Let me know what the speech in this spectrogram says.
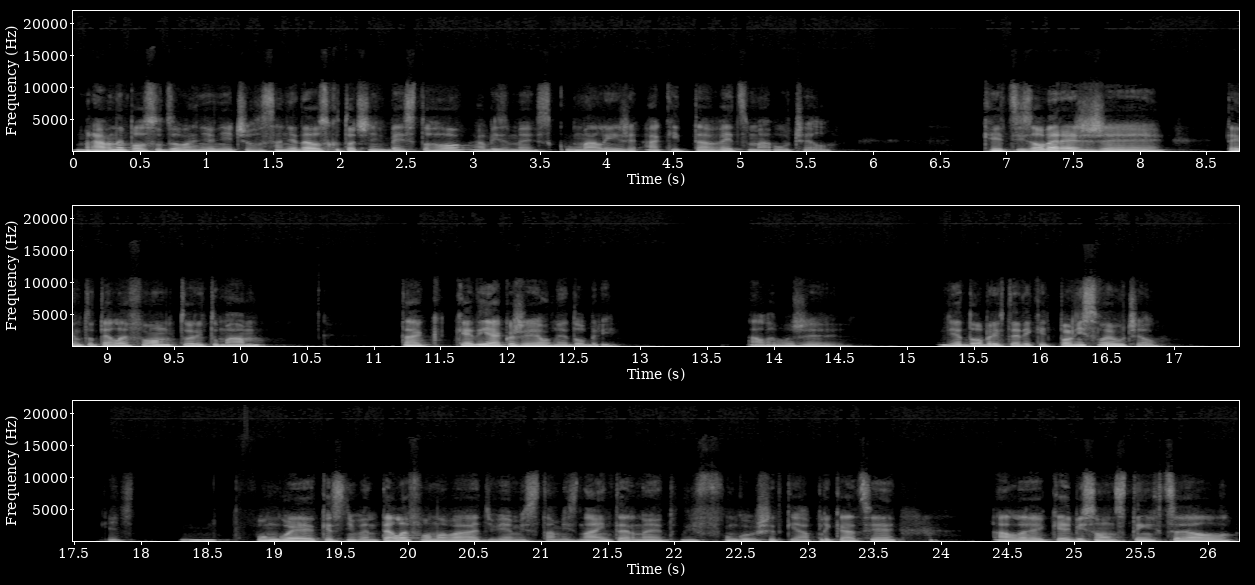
Mravné posudzovanie niečoho sa nedá uskutočniť bez toho, aby sme skúmali, že aký tá vec má účel. Keď si zobereš, že tento telefón, ktorý tu mám, tak kedy akože on je dobrý? Alebo že je dobrý vtedy, keď plní svoj účel. Keď funguje, keď s ním viem telefonovať, viem ísť tam ísť na internet, fungujú všetky aplikácie, ale keď by som s tým chcel,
